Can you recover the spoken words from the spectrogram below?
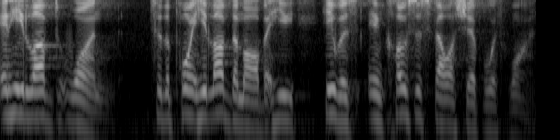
and he loved one to the point he loved them all, but he, he was in closest fellowship with one.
